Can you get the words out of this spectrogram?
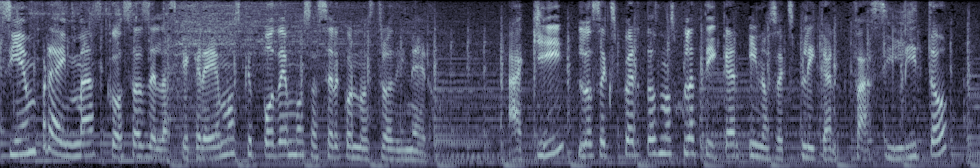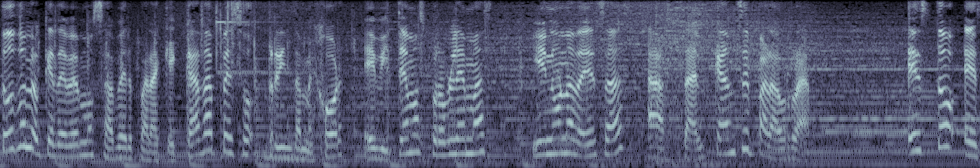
siempre hay más cosas de las que creemos que podemos hacer con nuestro dinero. Aquí, los expertos nos platican y nos explican facilito todo lo que debemos saber para que cada peso rinda mejor, evitemos problemas y en una de esas, hasta alcance para ahorrar. Esto es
